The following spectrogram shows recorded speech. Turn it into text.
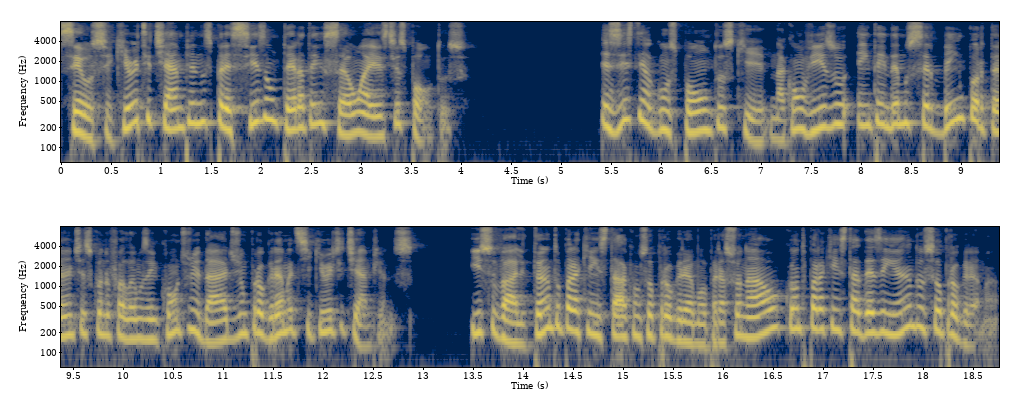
Seus Security Champions precisam ter atenção a estes pontos. Existem alguns pontos que, na Conviso, entendemos ser bem importantes quando falamos em continuidade de um programa de Security Champions. Isso vale tanto para quem está com seu programa operacional quanto para quem está desenhando o seu programa.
